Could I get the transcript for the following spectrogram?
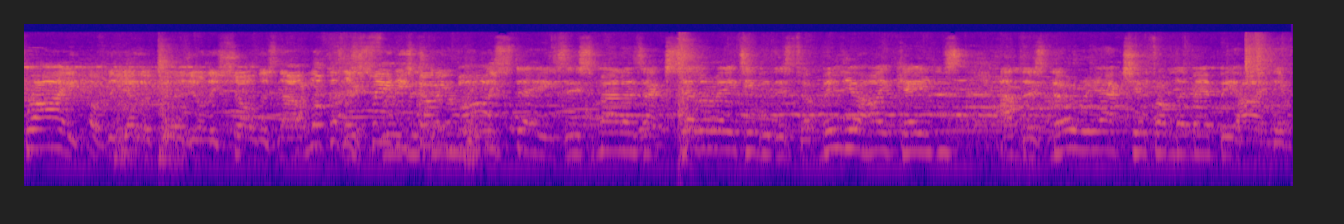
pride of the yellow jersey on his shoulders now. Look at the speed he's going by. Stage. This man has accelerated with his familiar high cadence, and there's no reaction from the men behind him.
